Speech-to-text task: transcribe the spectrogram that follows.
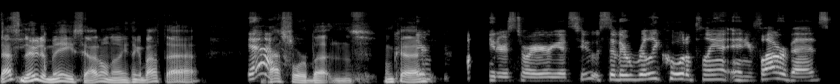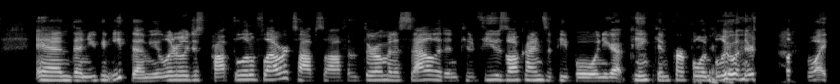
That's new to me. See, I don't know anything about that. Yeah, bachelor buttons. Okay. Meters to our area too, so they're really cool to plant in your flower beds, and then you can eat them. You literally just pop the little flower tops off and throw them in a salad and confuse all kinds of people when you got pink and purple and blue and there's white.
